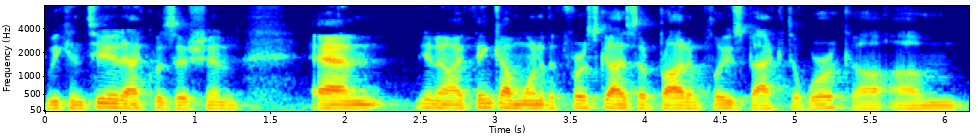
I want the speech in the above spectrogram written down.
we continued acquisition, and you know, I think I'm one of the first guys that brought employees back to work. Uh, um,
